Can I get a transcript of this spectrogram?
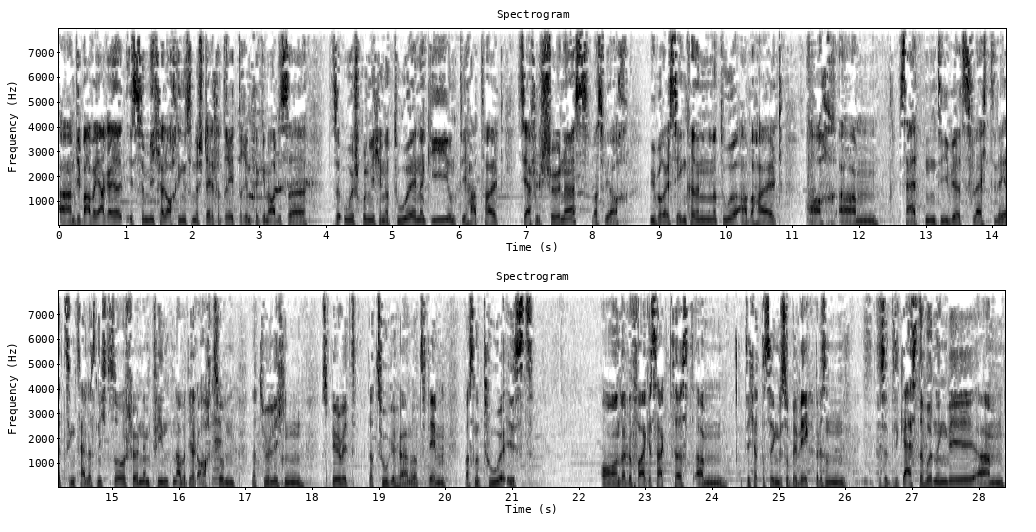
Ähm, die Baba Yaga ist für mich halt auch irgendwie so eine Stellvertreterin für genau diese, diese ursprüngliche Naturenergie und die hat halt sehr viel Schönes, was wir auch überall sehen können in der Natur, aber halt auch ähm, Seiten, die wir jetzt vielleicht in der jetzigen Zeit als nicht so schön empfinden, aber die halt auch zum natürlichen Spirit dazugehören oder zu dem, was Natur ist. Und weil du vorher gesagt hast, ähm, dich hat das irgendwie so bewegt bei diesen, diese, die Geister wurden irgendwie ähm,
